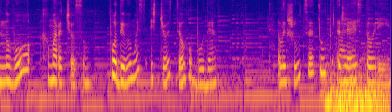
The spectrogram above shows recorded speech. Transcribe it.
нового хмарочосу. Подивимось, що з цього буде. Лишу це тут для історії.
